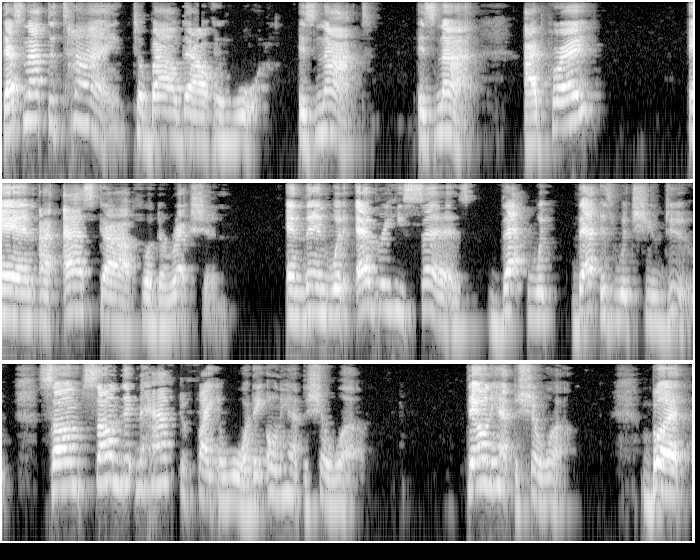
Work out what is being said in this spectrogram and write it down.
That's not the time to bow down in war. It's not. It's not. I pray and I ask God for direction and then whatever he says that would that is what you do. Some some didn't have to fight in war. They only had to show up. They only had to show up. But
